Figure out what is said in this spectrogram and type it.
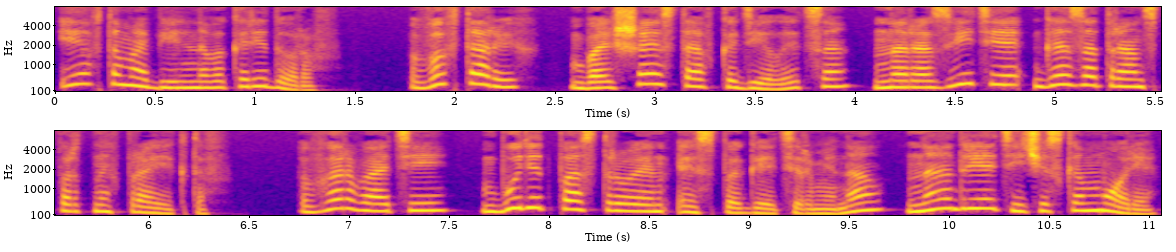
и автомобильного коридоров. Во-вторых, большая ставка делается на развитие газотранспортных проектов. В Хорватии будет построен СПГ-терминал на Адриатическом море,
